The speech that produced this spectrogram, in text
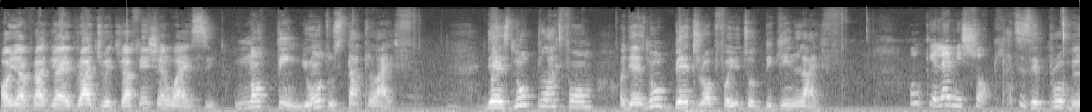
or you are you are a graduate you are finish nysc nothing you want to start life there is no platform or there is no bedrock for you to begin life Okay, let me shock you. that is a problem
